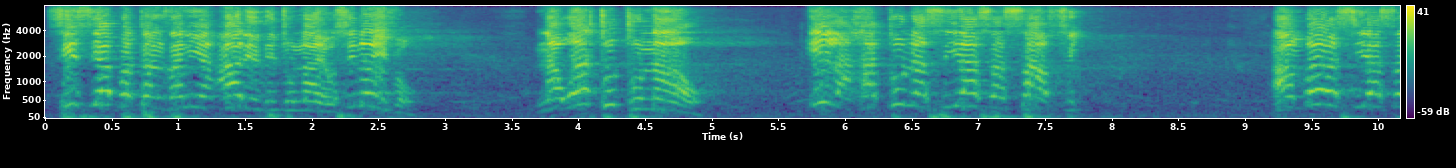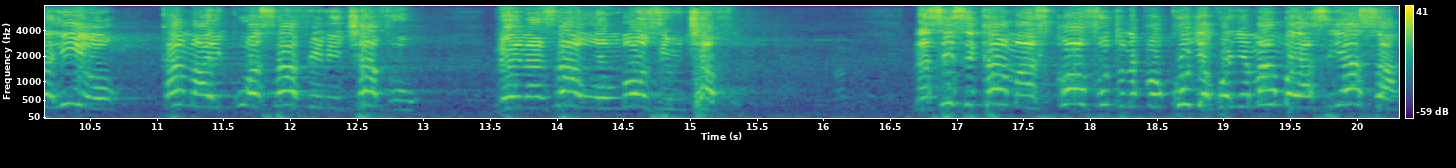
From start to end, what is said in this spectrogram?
Sisi hapa Tanzania ardhi tunayo, si ndio hivyo? Na watu tunao, ila hatuna siasa safi, ambayo siasa hiyo kama haikuwa safi ni chafu, ndio inazaa uongozi mchafu. Na sisi kama askofu tunapokuja kwenye mambo ya siasa,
